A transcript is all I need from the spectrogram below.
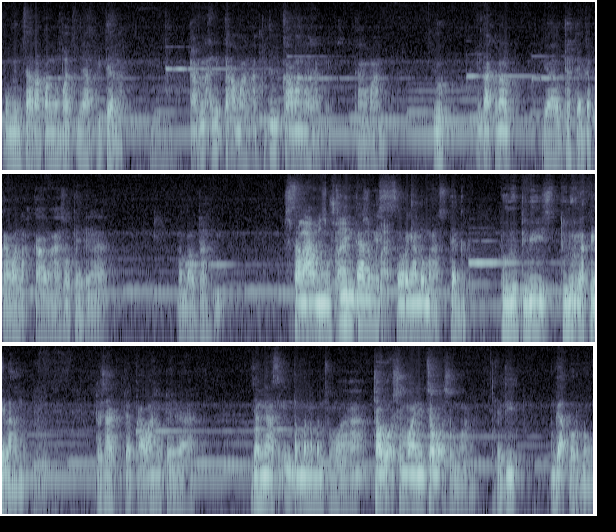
mungkin cara pengobatinya beda lah. Karena ini kawan, Abidin kawan saya guys, kawan. Yuk, kita kenal ya udah dianggap kawan lah, kawan saudara. Nama udah sama muslim kan wis seorang anu Mas, dianggap dulu dewi dulur kabeh lah. Udah saya udah kawan saudara yang ngasihin teman-teman semua, cowok semua ini cowok semua. Jadi enggak porno.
